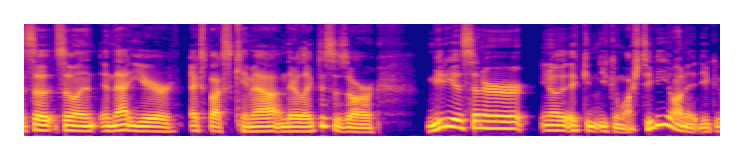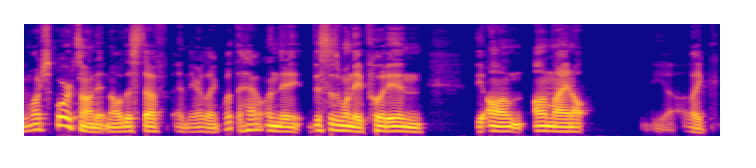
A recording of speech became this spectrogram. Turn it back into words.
so so in, in that year Xbox came out and they're like this is our media center you know it can you can watch TV on it you can watch sports on it and all this stuff and they're like what the hell and they this is when they put in the on online the, uh, like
